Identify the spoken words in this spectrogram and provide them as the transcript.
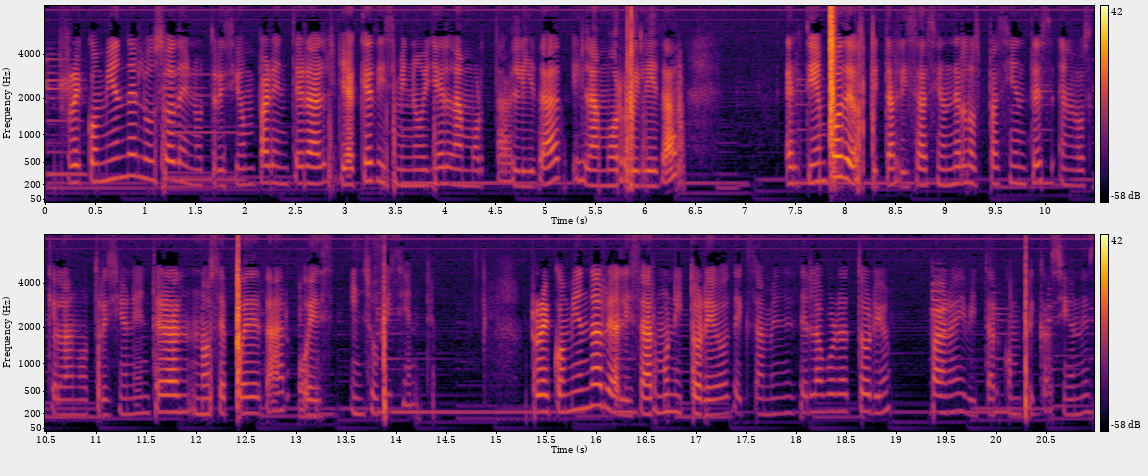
Recomienda el uso de nutrición parenteral ya que disminuye la mortalidad y la morbilidad el tiempo de hospitalización de los pacientes en los que la nutrición enteral no se puede dar o es insuficiente. Recomienda realizar monitoreo de exámenes de laboratorio para evitar complicaciones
